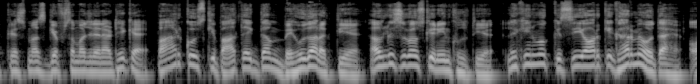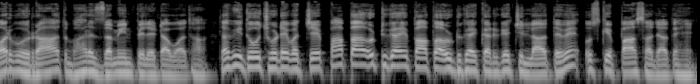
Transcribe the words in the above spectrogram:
क्रिसमस गिफ्ट समझ लेना, ठीक है? पार्क को उसकी बातें एकदम बेहुदा लगती है। अगली सुबह उसकी नींद खुलती है, लेकिन वो किसी और के घर में होता है, और वो रात भर ज़मीन पे लेटा हुआ था। तभी दो छोटे बच्चे पापा उठ गए, पापा उठ गए करके चिल्लाते हुए उसके पास आ जाते हैं।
